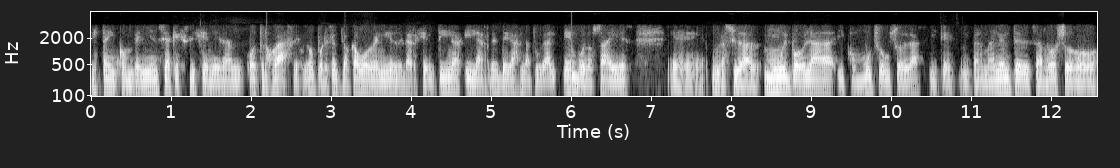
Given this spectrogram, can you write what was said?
esta inconveniencia que sí generan otros gases. ¿no? Por ejemplo, acabo de venir de la Argentina y la red de gas natural en Buenos Aires, una ciudad muy poblada y con mucho uso de gas y que en permanente desarrollo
